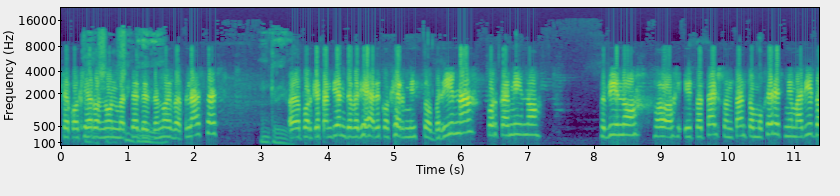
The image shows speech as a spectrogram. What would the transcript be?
se cogieron un es Mercedes de nueve plazas, Increíble. eh, porque también debería recoger mi sobrina por camino. Vino oh, y total son tanto mujeres, mi marido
